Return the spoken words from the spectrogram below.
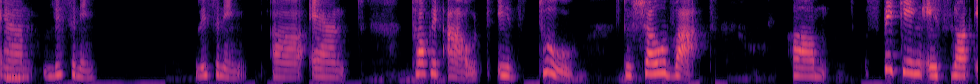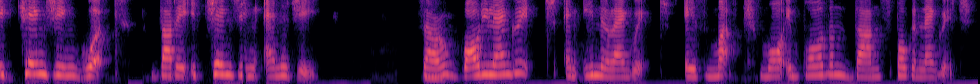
and mm. listening, listening, uh, and talk it out is tool to show that um, speaking is not exchanging word, that is exchanging energy so mm. body language and inner language is much more important than spoken language.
